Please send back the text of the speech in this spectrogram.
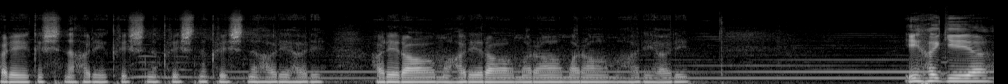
Hare Krishna, Hare Krishna, Krishna Krishna, Hare Hare, Hare Rama, Hare Rama, Rama Rama, Hare Hare. Ihagiya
